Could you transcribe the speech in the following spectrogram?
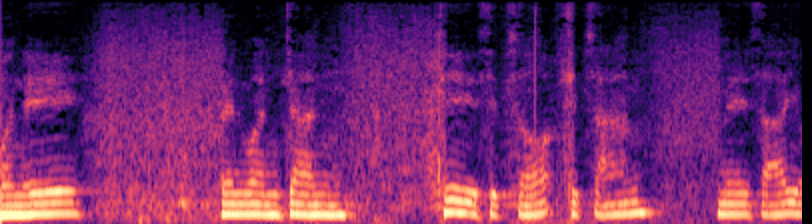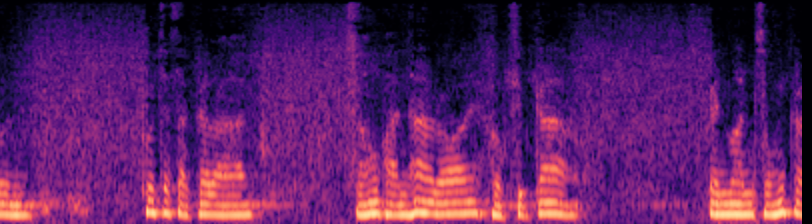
วันนี้เป็นวันจันทร์ที่สิบสอสิบสามเมษายน พุทธศักราชสองพันห้าร้อยหกสิบเก้าเป็นวันสงกร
